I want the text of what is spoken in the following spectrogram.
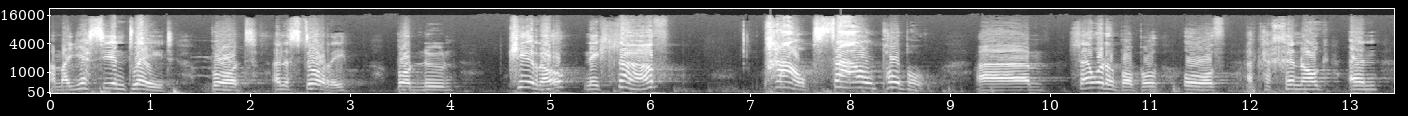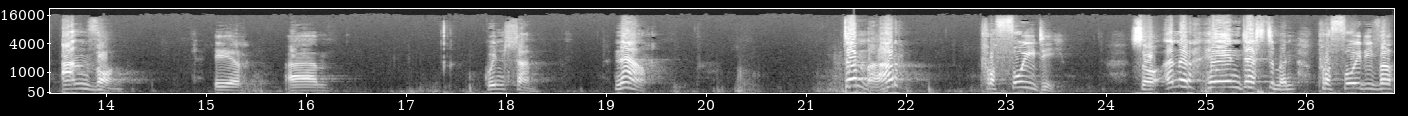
A mae Iesu yn dweud bod yn y stori bod nhw'n curo neu lladd pawb, sawl pobl. Um, llawer o bobl oedd y pechenog yn anfon i'r um, gwynllan. Nawr, dyma'r proffwydi. So, yn yr hen testament, proffwydi fel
